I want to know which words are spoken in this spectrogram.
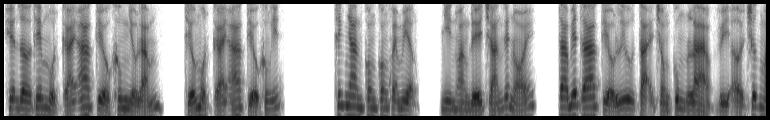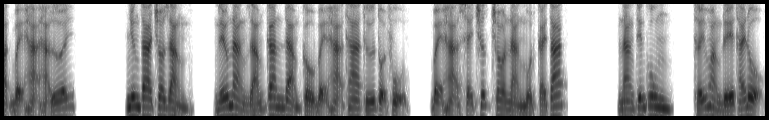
Hiện giờ thêm một cái A Kiều không nhiều lắm, thiếu một cái A Kiều không ít. Thích nhan cong cong khoe miệng, nhìn hoàng đế chán ghét nói, ta biết A Kiều lưu tại trong cung là vì ở trước mặt bệ hạ hạ lưỡi. Nhưng ta cho rằng, nếu nàng dám can đảm cầu bệ hạ tha thứ tội phụ, bệ hạ sẽ trước cho nàng một cái tác. Nàng tiến cung, thấy hoàng đế thái độ,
